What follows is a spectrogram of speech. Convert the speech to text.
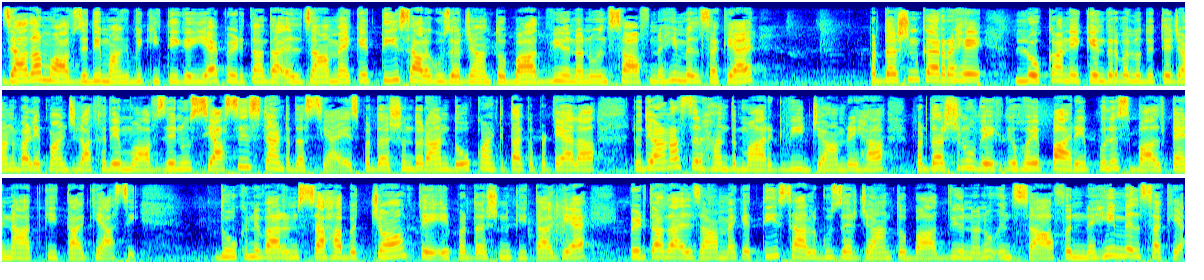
ਜ਼ਿਆਦਾ ਮੁਆਵਜ਼ੇ ਦੀ ਮੰਗ ਵੀ ਕੀਤੀ ਗਈ ਹੈ। ਪੀੜਤਾਂ ਦਾ ਇਲਜ਼ਾਮ ਹੈ ਕਿ 30 ਸਾਲ ਗੁਜ਼ਰ ਜਾਣ ਤੋਂ ਬਾਅਦ ਵੀ ਉਹਨਾਂ ਨੂੰ ਇਨਸਾਫ ਨਹੀਂ ਮਿਲ ਸਕਿਆ ਹੈ। ਪ੍ਰਦਰਸ਼ਨ ਕਰ ਰਹੇ ਲੋਕਾਂ ਨੇ ਕੇਂਦਰ ਵੱਲੋਂ ਦਿੱਤੇ ਜਾਣ ਵਾਲੇ 5 ਲੱਖ ਦੇ ਮੁਆਵਜ਼ੇ ਨੂੰ ਸਿਆਸੀ ਸਟੰਟ ਦੱਸਿਆ। ਹੈ ਇਸ ਪ੍ਰਦਰਸ਼ਨ ਦੌਰਾਨ 2 ਘੰਟੇ ਤੱਕ ਪਟਿਆਲਾ, ਲੁਧਿਆਣਾ, ਸਰਹੰਦ ਮਾਰਗ ਵੀ ਜਾਮ ਰਿਹਾ। ਪ੍ਰਦਰਸ਼ਨ ਨੂੰ ਵੇਖਦੇ ਹੋਏ ਭਾਰੀ ਪੁਲਿਸ ਬਲ ਤਾਇਨਾਤ ਕੀਤਾ ਗਿਆ ਸੀ। ਦੁੱਖ ਨਿਵਾਰਨ ਸਾਹਿਬ ਚੌਂਕ ਤੇ ਇਹ ਪ੍ਰਦਰਸ਼ਨ ਕੀਤਾ ਗਿਆ ਪੀੜਤਾਂ ਦਾ ਇਲਜ਼ਾਮ ਹੈ ਕਿ 30 ਸਾਲ ਗੁਜ਼ਰ ਜਾਣ ਤੋਂ ਬਾਅਦ ਵੀ ਉਹਨਾਂ ਨੂੰ ਇਨਸਾਫ ਨਹੀਂ ਮਿਲ ਸਕਿਆ।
